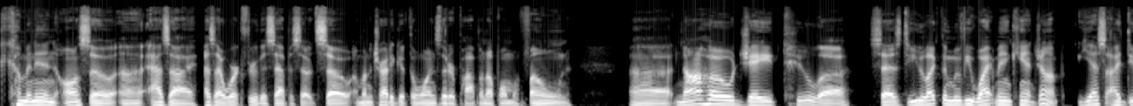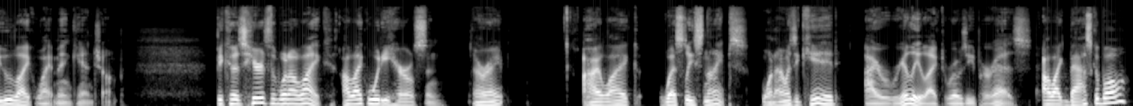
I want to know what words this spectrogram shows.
coming in also uh, as I as I work through this episode. So I'm going to try to get the ones that are popping up on my phone. Uh, Naho J Tula says, Do you like the movie White Men Can't Jump? Yes, I do like White Men Can't Jump. Because here's what I like I like Woody Harrelson. All right. I like Wesley Snipes. When I was a kid, I really liked Rosie Perez. I like basketball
